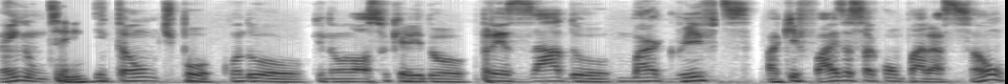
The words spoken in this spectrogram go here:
nenhum. Sim. Então, tipo, quando que no nosso querido prezado Mark Griffiths aqui faz essa comparação,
